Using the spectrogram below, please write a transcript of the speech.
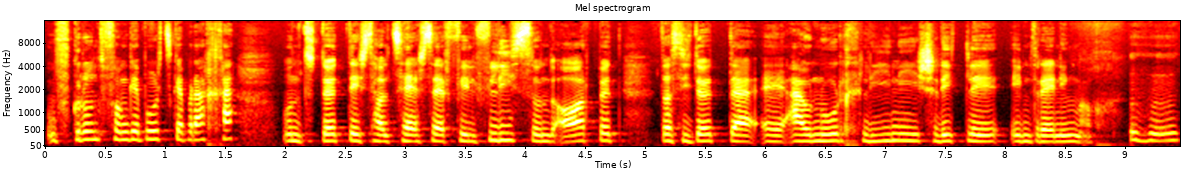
aufgrund des Geburtsgebrechen. Und dort ist halt sehr, sehr viel Fleiss und Arbeit, dass ich dort äh, auch nur kleine Schritte im Training mache. Mhm.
